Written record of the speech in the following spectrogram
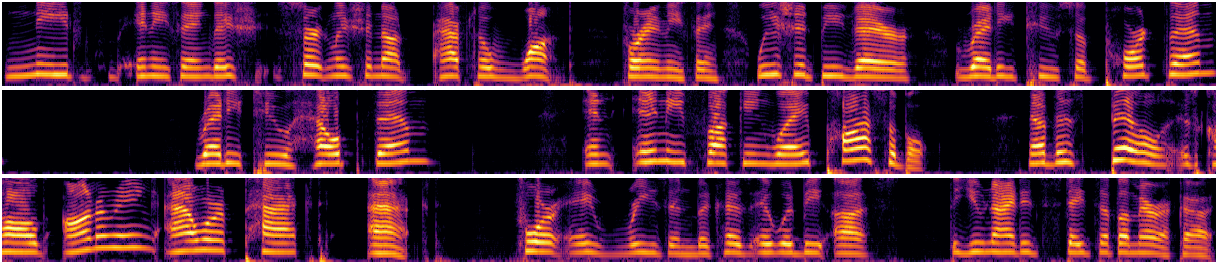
need anything. They sh- certainly should not have to want for anything. We should be there ready to support them, ready to help them in any fucking way possible. Now, this bill is called Honoring Our Pact Act for a reason because it would be us, the United States of America.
